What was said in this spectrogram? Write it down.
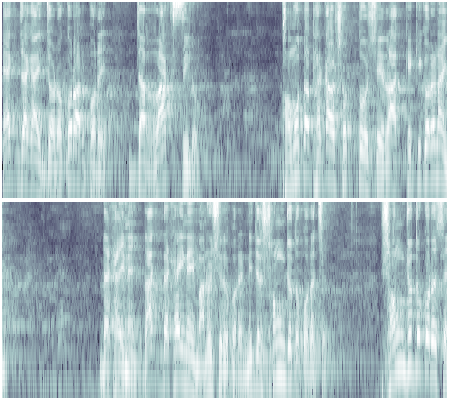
এক জায়গায় জড়ো করার পরে যার রাগ ছিল, ক্ষমতা থাকা সত্ত্বেও সে রাগকে কি করে নাই? দেখাই নাই। রাগ দেখাই নাই মানুষের উপরে, নিজের সংযত করেছে। সংযত করেছে।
